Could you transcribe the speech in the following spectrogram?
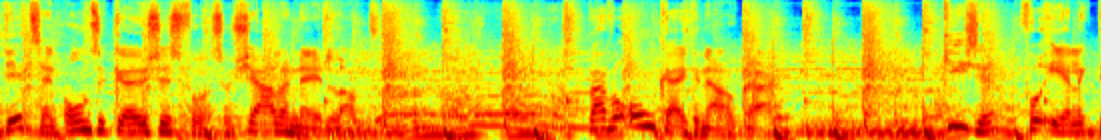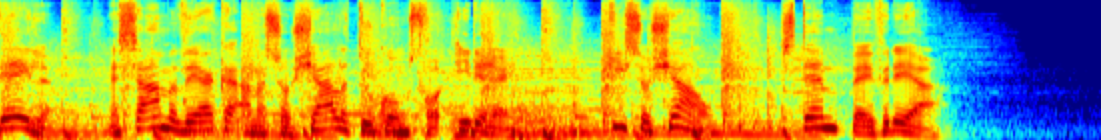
Dit zijn onze keuzes voor een socialer Nederland. Waar we omkijken naar elkaar. Kiezen voor eerlijk delen. En samenwerken aan een sociale toekomst voor iedereen. Kies sociaal. Stem PvdA.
